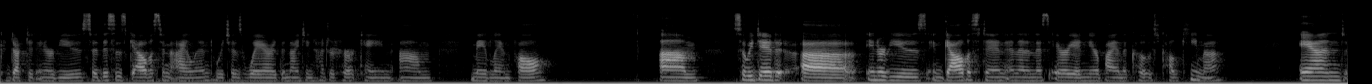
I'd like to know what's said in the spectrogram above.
conducted interviews. So this is Galveston Island, which is where the 1900 hurricane um, made landfall. Um, so we did uh, interviews in Galveston and then in this area nearby on the coast called Kemah. And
